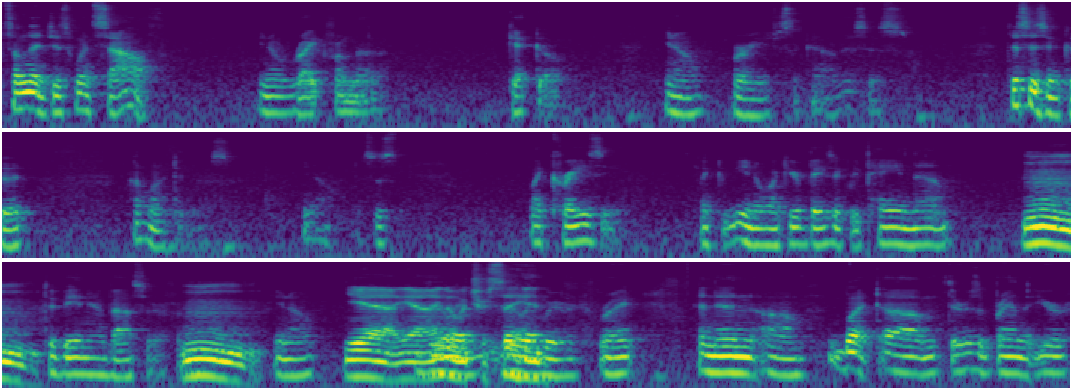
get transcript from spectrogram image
some that just went south. You know, right from the get go. You know, where you're just like, oh, this is this isn't good. I don't want to do this. You know, this is like crazy. Like you know, like you're basically paying them Mm. to be an ambassador for them. Mm. You know, Yeah, yeah, I know what you're saying. Really weird, right? And then, um, but um, there is a brand that you're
